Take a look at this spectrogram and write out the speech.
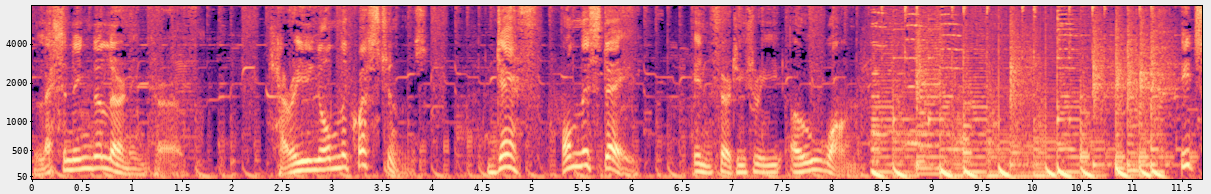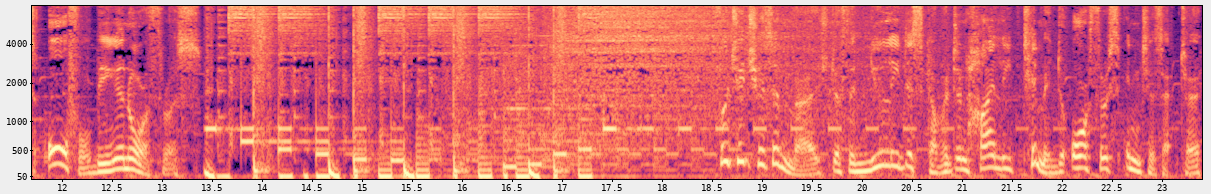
Lessening the learning curve. Carrying on the questions. Death on this day in 3301. It's awful being an Orthrus. Footage has emerged of the newly discovered and highly timid Orthrus interceptor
